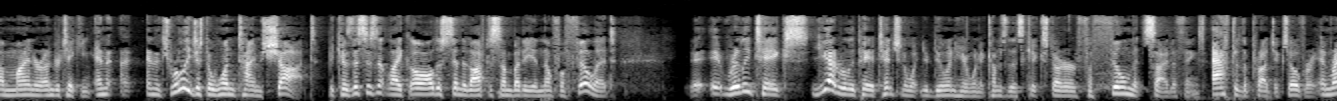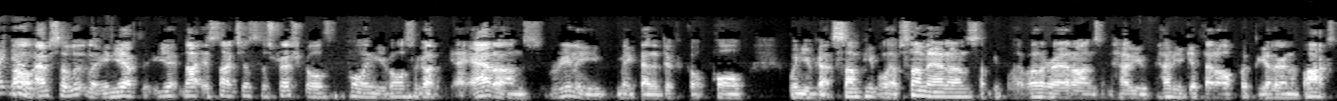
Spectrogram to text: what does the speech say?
a minor undertaking. And, and it's really just a one time shot because this isn't like, oh, I'll just send it off to somebody and they'll fulfill it. It really takes, you got to really pay attention to what you're doing here when it comes to this Kickstarter fulfillment side of things after the project's over. And right now. Oh, absolutely. And you have to, you not, it's not just the stretch goals pulling. You've also got add-ons really make that a difficult pull when you've got some people have some add-ons, some people have other add-ons, and how do you how do you get that all put together in a box?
